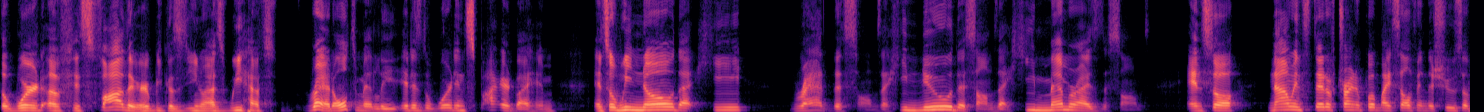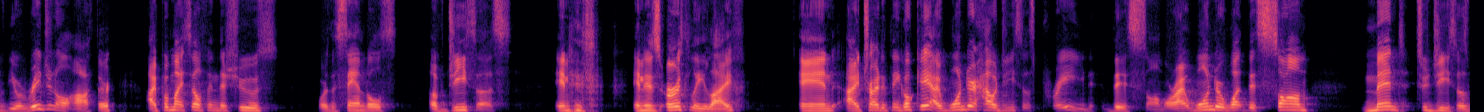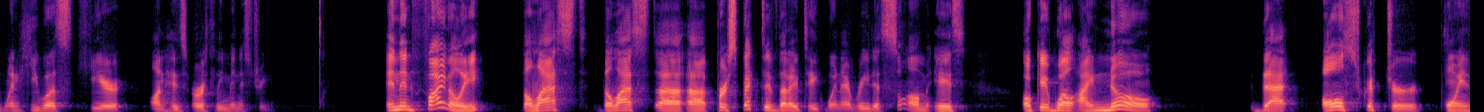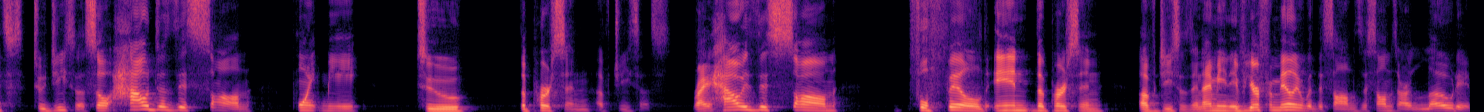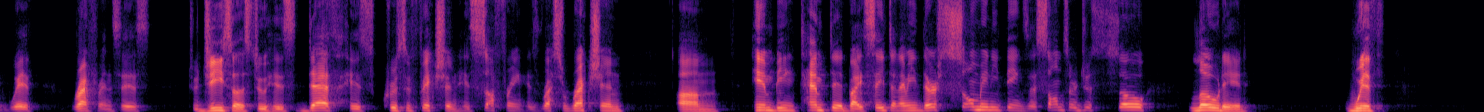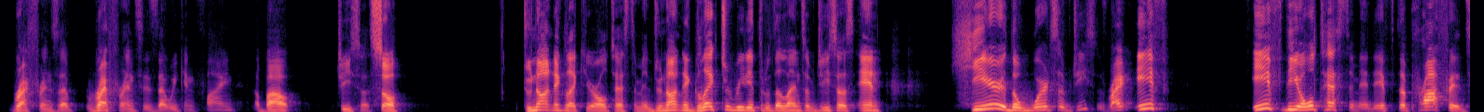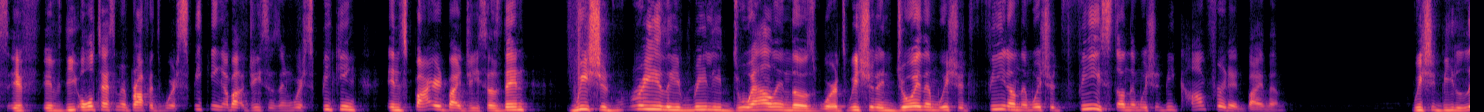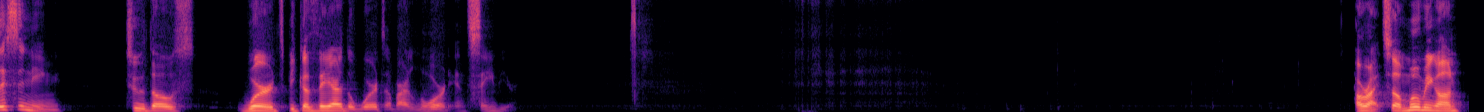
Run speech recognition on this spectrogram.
the word of his father, because, you know, as we have read, ultimately, it is the word inspired by him and so we know that he read the Psalms, that he knew the Psalms, that he memorized the Psalms. And so now instead of trying to put myself in the shoes of the original author, I put myself in the shoes or the sandals of Jesus in his, in his earthly life. And I try to think, okay, I wonder how Jesus prayed this psalm, or I wonder what this psalm meant to Jesus when he was here on his earthly ministry. And then finally, the last the last uh, uh, perspective that I take when I read a psalm is okay, well, I know that all scripture points to Jesus. So, how does this psalm point me to the person of Jesus? Right? How is this psalm fulfilled in the person of Jesus? And I mean, if you're familiar with the Psalms, the Psalms are loaded with references to Jesus, to his death, his crucifixion, his suffering, his resurrection, um, him being tempted by Satan. I mean, there's so many things. The Psalms are just so loaded with reference that, references that we can find about Jesus. So do not neglect your Old Testament. Do not neglect to read it through the lens of Jesus and hear the words of Jesus, right? If if the Old Testament, if the prophets, if, if the Old Testament prophets were speaking about Jesus and we're speaking inspired by Jesus, then we should really, really dwell in those words. We should enjoy them. We should feed on them. We should feast on them. We should be comforted by them. We should be listening to those words because they are the words of our Lord and Savior. All right, so moving on.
